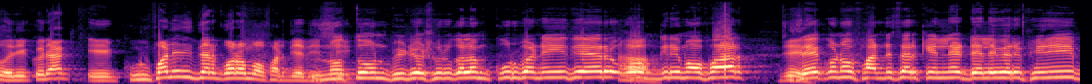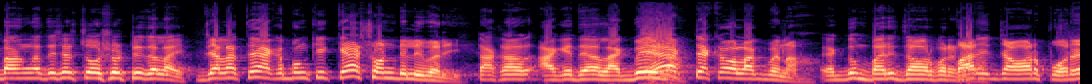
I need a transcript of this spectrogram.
তৈরি করে এই কুরবানির ঈদের গরম অফার দিয়ে দিচ্ছি নতুন ভিডিও শুরু করলাম কুরবানি ঈদের অগ্রিম অফার। যে কোনো ফার্নিচার কিনলে ডেলিভারি ফ্রি বাংলাদেশের চৌষট্টি জেলায়। জেলাতে এবং কি ক্যাশ অন ডেলিভারি টাকা আগে দেওয়া লাগবে এক টাকাও লাগবে না। একদম বাড়ি যাওয়ার পরে বাড়ি যাওয়ার পরে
